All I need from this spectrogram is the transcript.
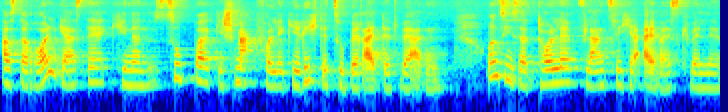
Aus der Rollgerste können super geschmackvolle Gerichte zubereitet werden und sie ist eine tolle pflanzliche Eiweißquelle.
